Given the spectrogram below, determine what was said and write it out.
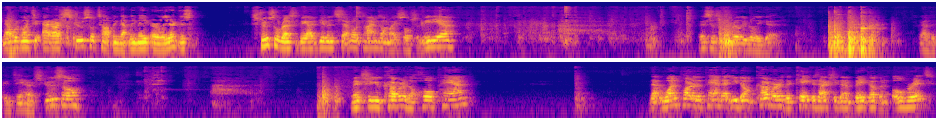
Now we're going to add our streusel topping that we made earlier. This streusel recipe I've given several times on my social media. This is really, really good. Grab the container of streusel. Make sure you cover the whole pan. That one part of the pan that you don't cover, the cake is actually going to bake up and over it.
